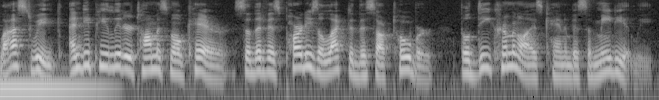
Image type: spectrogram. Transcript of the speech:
Last week, NDP leader Thomas Mulcair said that if his party's elected this October, they'll decriminalize cannabis immediately.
